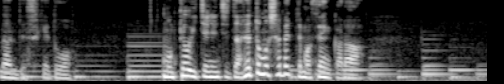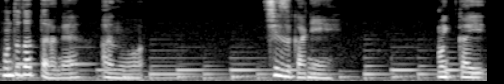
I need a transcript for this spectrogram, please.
なんですけどもう今日一日誰とも喋ってませんから本当だったらねあの静かにもう一回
